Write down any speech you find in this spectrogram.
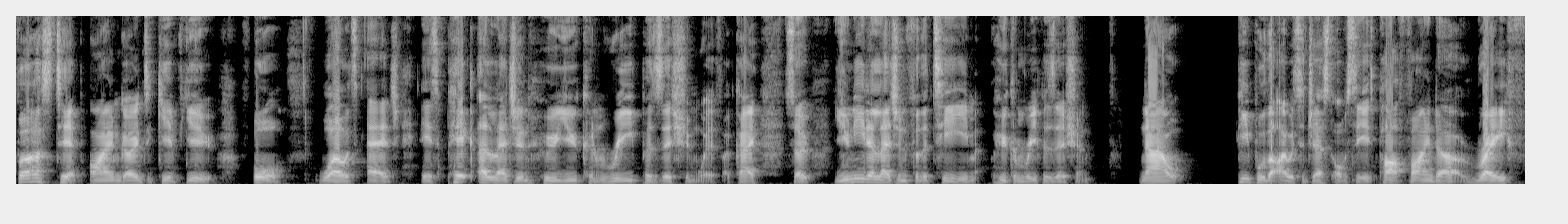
first tip I'm going to give you for World's Edge is pick a legend who you can reposition with. Okay, so you need a legend for the team who can reposition. Now, people that I would suggest obviously is Pathfinder, Wraith,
